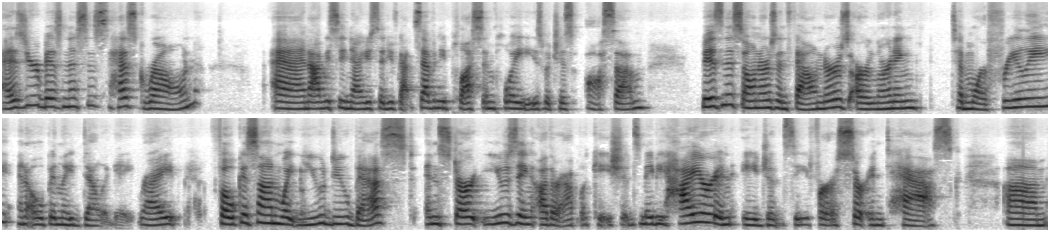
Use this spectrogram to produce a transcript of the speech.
as your business is, has grown, and obviously now you said you've got 70 plus employees, which is awesome. Business owners and founders are learning to more freely and openly delegate, right? Focus on what you do best and start using other applications. Maybe hire an agency for a certain task. Um,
